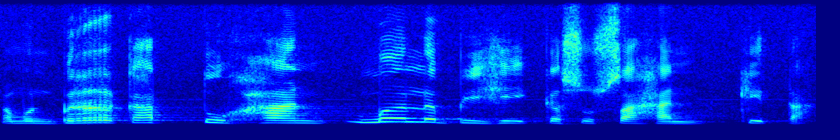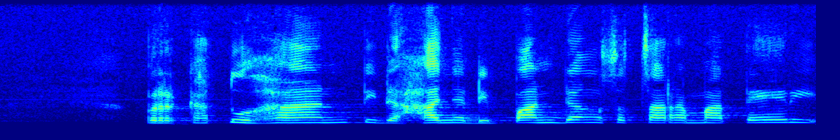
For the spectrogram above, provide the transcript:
Namun berkat Tuhan melebihi kesusahan kita Berkat Tuhan tidak hanya dipandang secara materi,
